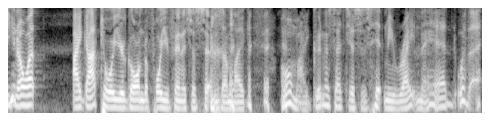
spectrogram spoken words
you know what? I got to where you're going before you finish a sentence. I'm like, oh my goodness, that just has hit me right in the head with a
